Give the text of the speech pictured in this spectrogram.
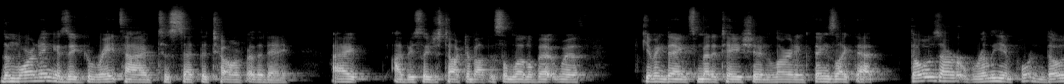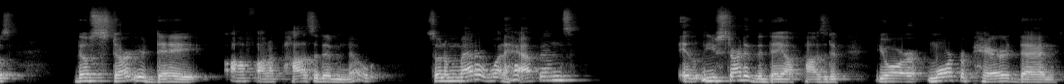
the morning is a great time to set the tone for the day. I obviously just talked about this a little bit with giving thanks, meditation, learning, things like that. Those are really important. Those, those start your day off on a positive note. So no matter what happens, it, you started the day off positive. You're more prepared than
